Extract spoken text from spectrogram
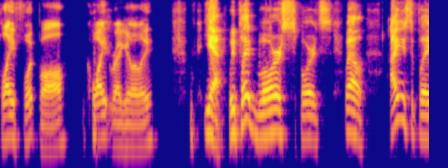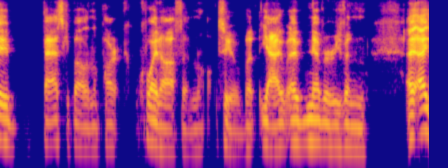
play football quite regularly. yeah, we played more sports. Well, I used to play basketball in the park quite often too, but yeah, I, never even I, I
